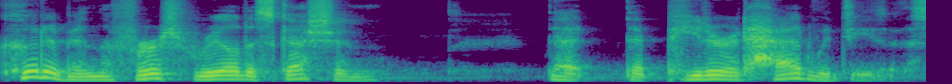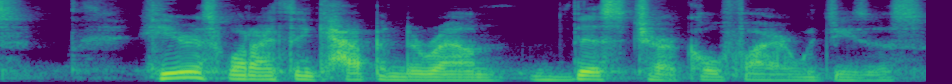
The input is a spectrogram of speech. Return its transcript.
could have been the first real discussion that, that Peter had had with Jesus. Here's what I think happened around this charcoal fire with Jesus.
